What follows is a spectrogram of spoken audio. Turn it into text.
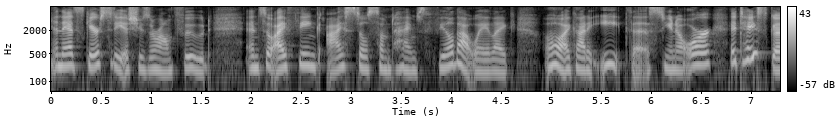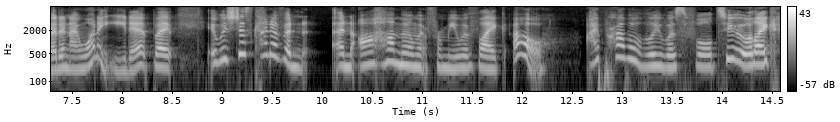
and they had scarcity issues around food. And so I think I still sometimes feel that way like, oh, I got to eat this, you know, or it tastes good and I want to eat it. But it was just kind of an, an aha moment for me with like, oh, I probably was full too. Like,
